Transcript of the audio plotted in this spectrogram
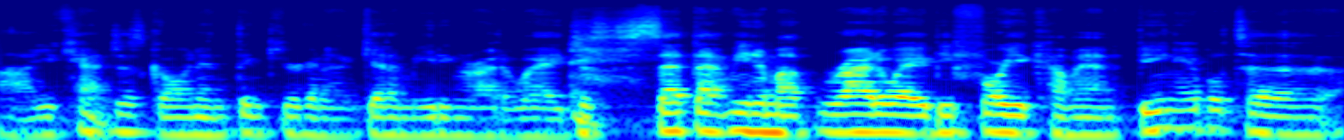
Uh, you can't just go in and think you're going to get a meeting right away. Just set that meeting up right away before you come in. Being able to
